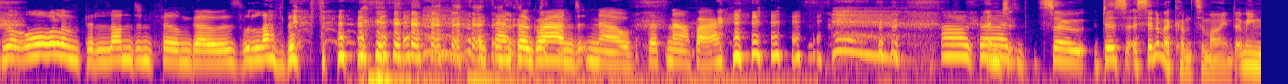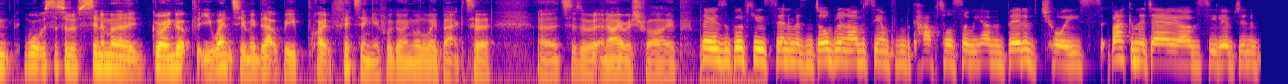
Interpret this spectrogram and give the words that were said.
so all of the London film goes will love this. I sound so grand. No, the snapper. oh, God. And so, does a cinema come to mind? I mean, what was the sort of cinema growing up that you went to? Maybe that would be quite fitting if we're going all the way back to, uh, sort of an Irish vibe. There's a good few cinemas in Dublin. Obviously, I'm from the capital, so we have a bit of choice. Back in the day, I obviously lived in,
